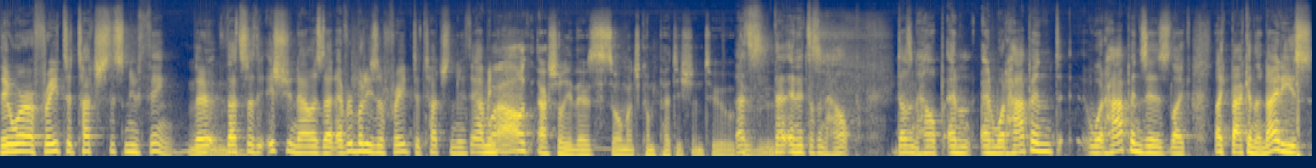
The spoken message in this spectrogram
they were afraid to touch this new thing. There mm. That's the issue now is that everybody's afraid to touch the new thing. I mean, well, actually, there's so much competition too. that's that, and it doesn't help. It doesn't help. And and what happened? What happens is like like back in the '90s,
